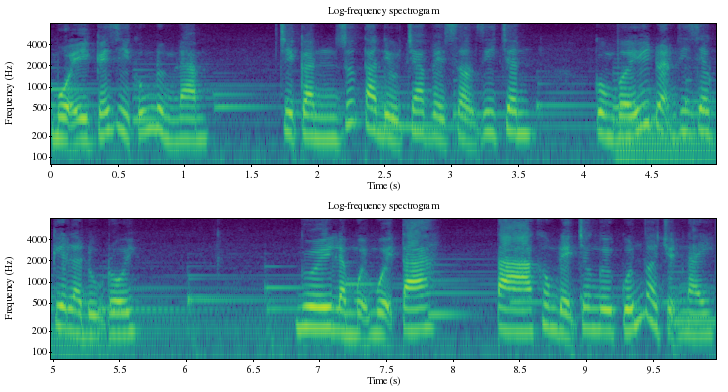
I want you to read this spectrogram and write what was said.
Muội cái gì cũng đừng làm, chỉ cần giúp ta điều tra về Sở Di Chân cùng với đoạn video kia là đủ rồi. Ngươi là muội muội ta, ta không để cho ngươi cuốn vào chuyện này.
